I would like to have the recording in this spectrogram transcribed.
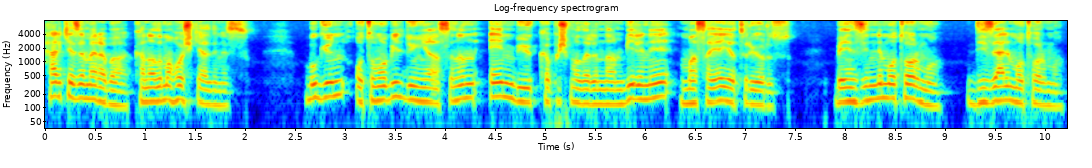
Herkese merhaba, kanalıma hoş geldiniz. Bugün otomobil dünyasının en büyük kapışmalarından birini masaya yatırıyoruz. Benzinli motor mu, dizel motor mu?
